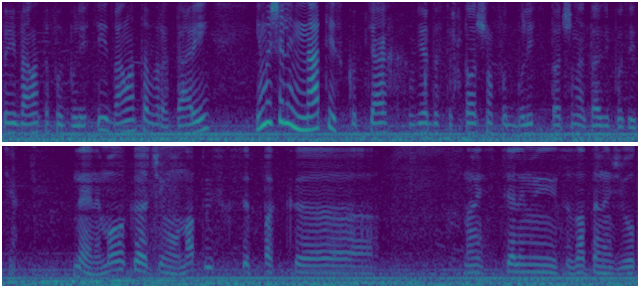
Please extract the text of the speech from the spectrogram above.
са и двамата футболисти, и двамата вратари. Имаше ли натиск от тях вие да сте точно футболисти, точно на тази позиция? Не, не мога да кажа, че имам натиск. Все пак а, нали, целият ми съзнателен живот,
